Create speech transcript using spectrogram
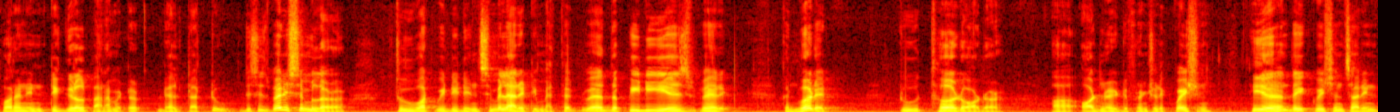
for an integral parameter delta 2. This is very similar to what we did in similarity method, where the PDEs were converted to third order uh, ordinary differential equation. Here the equations are in,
